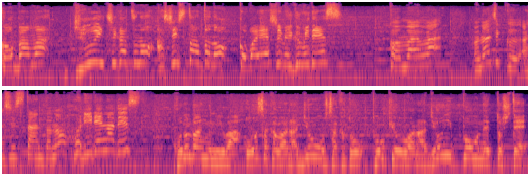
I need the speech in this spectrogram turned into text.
こんばんは11月のアシスタントの小林めぐみです。こんばんは同じくアシスタントの堀玲奈ですこの番組は大阪はラジオ大阪と東京はラジオ日本をネットして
